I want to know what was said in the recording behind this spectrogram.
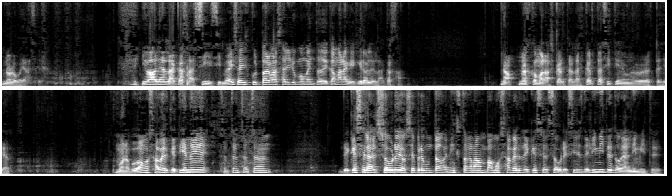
no lo voy a hacer. Iba a leer la caja, sí. Si me vais a disculpar, va a salir un momento de cámara que quiero leer la caja. No, no es como las cartas. Las cartas sí tienen un olor especial. Bueno, pues vamos a ver qué tiene. Chan, chan, chan. ¿De qué será el sobre? Os he preguntado en Instagram. Vamos a ver de qué es el sobre. Si es de límite o de al límite.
